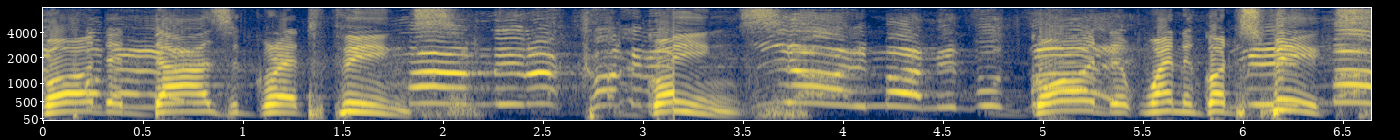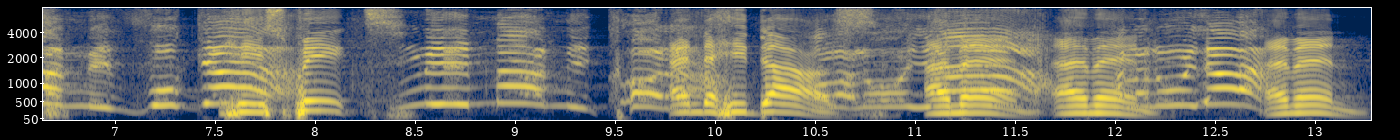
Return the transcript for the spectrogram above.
God does great things. Irakora God things. ya imana ivuze God, when God speaks, He speaks, ni imana ikora and He does. Amen. Amen. Amen.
